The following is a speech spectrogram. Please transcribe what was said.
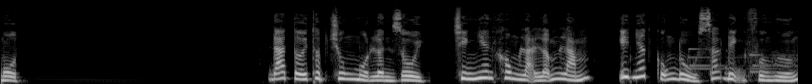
1 đã tới thập trung một lần rồi, trình nhiên không lạ lẫm lắm, ít nhất cũng đủ xác định phương hướng.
